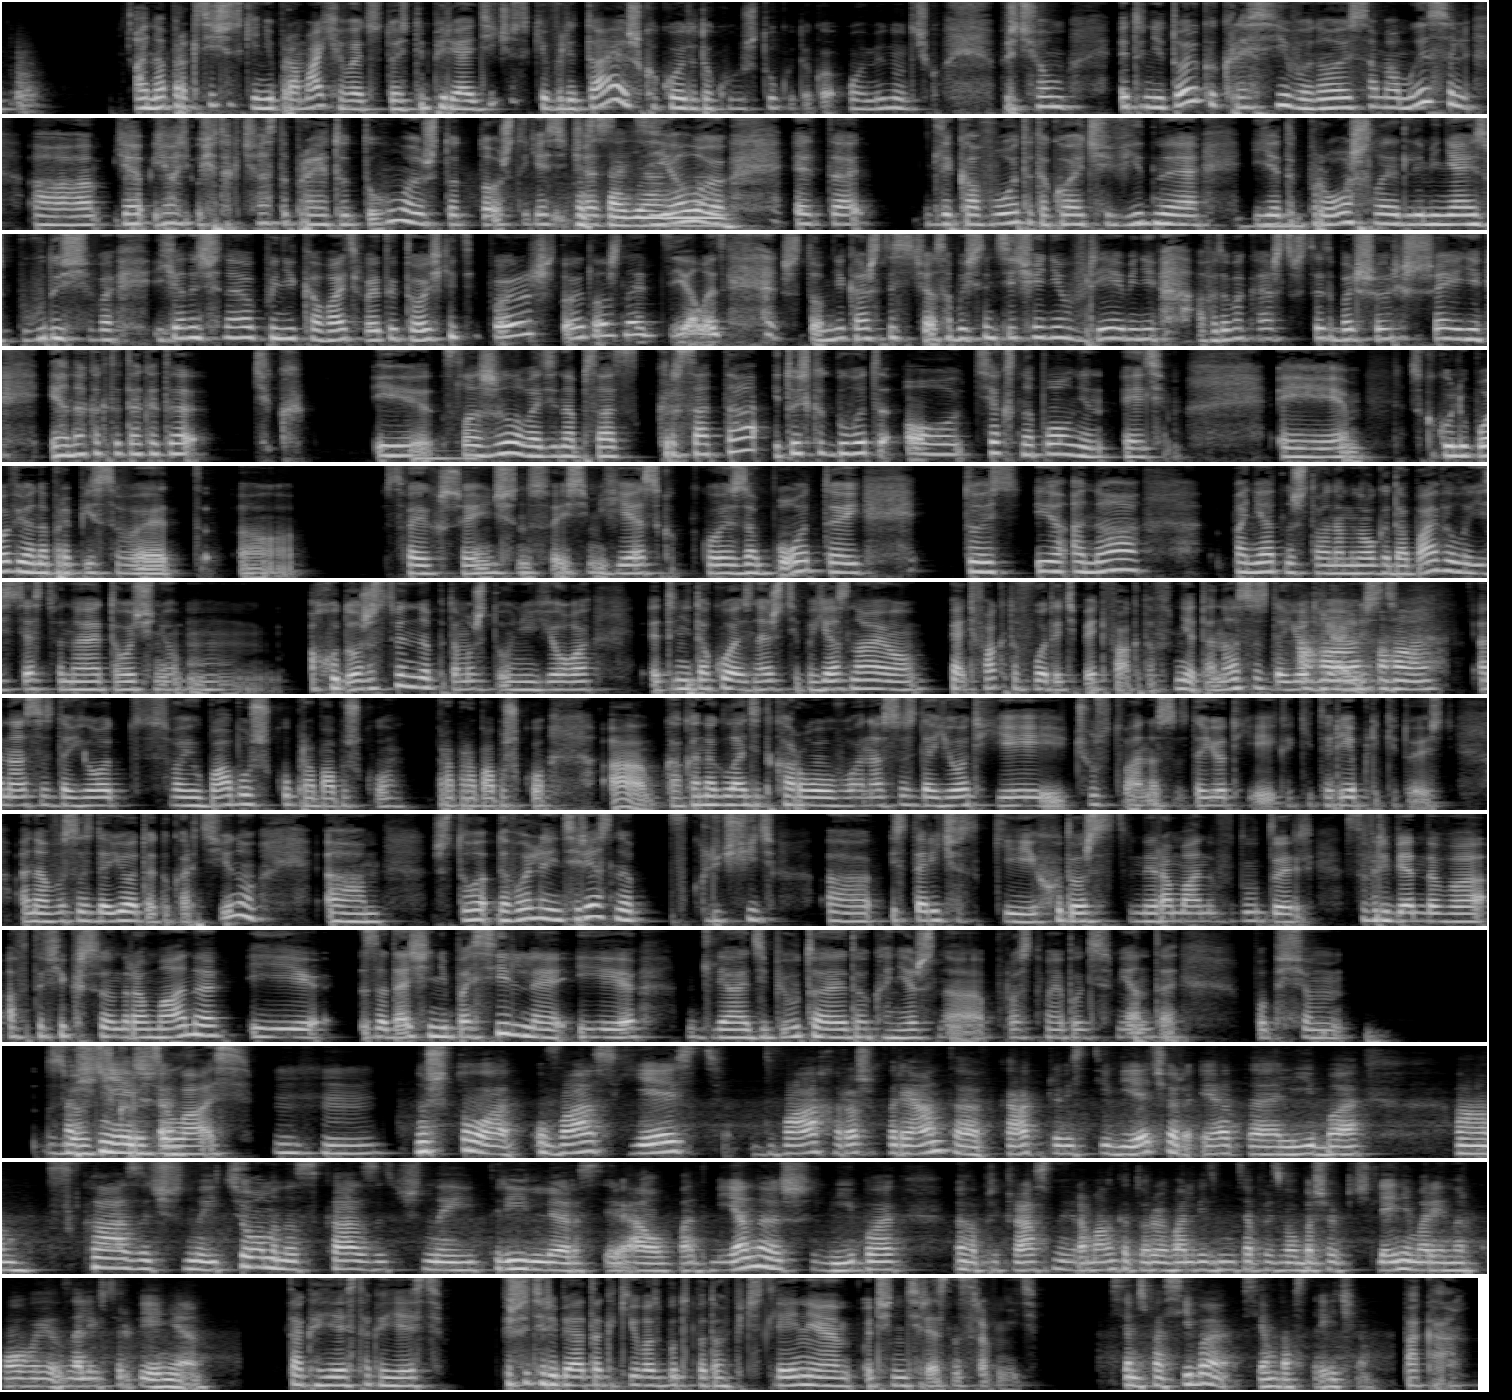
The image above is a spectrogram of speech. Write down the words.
она практически не промахивается. То есть ты периодически влетаешь в какую-то такую штуку, такой, ой, минуточку. Причем это не только красиво, но и сама мысль, а, я, я, я так часто про это думаю, что то, что я сейчас Постоянно. делаю, это для кого-то такое очевидное, и это прошлое для меня из будущего. И я начинаю паниковать в этой точке, типа, что я должна делать, что мне кажется сейчас обычным течением времени, а потом окажется, что это большое решение. И она как-то так это чик, и сложила в один абзац красота. И то есть как бы вот о, текст наполнен этим. И с какой любовью она прописывает э, своих женщин, своей семье, с какой заботой. То есть и она Понятно, что она много добавила, естественно, это очень художественно, потому что у нее это не такое, знаешь, типа я знаю пять фактов, вот эти пять фактов. Нет, она создает ага, реальность. Ага. Она создает свою бабушку, прабабушку, прапрабабушку, а, как она гладит корову, она создает ей чувства, она создает ей какие-то реплики, то есть она воссоздает эту картину, а, что довольно интересно включить э, исторический художественный роман внутрь современного автофикшн-романа, и задача непосильная, и для дебюта это, конечно, просто мои аплодисменты. В общем, звездочка родилась. Угу. Ну что, у вас есть два хороших варианта, как провести вечер. Это либо сказочный, темно-сказочный триллер, сериал «Подменыш», либо прекрасный роман, который Валь, видимо, тебя произвел большое впечатление, Марии Нарковой «Залив терпения». Так и есть, так и есть. Пишите, ребята, какие у вас будут потом впечатления. Очень интересно сравнить. Всем спасибо, всем до встречи. Пока.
